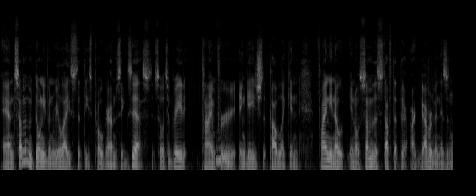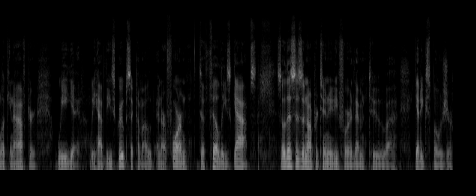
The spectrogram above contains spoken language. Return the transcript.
and some of them don't even realize that these programs exist. So it's a great time for engage the public and finding out you know some of the stuff that the, our government isn't looking after. We get, we have these groups that come out and are formed to fill these gaps. So this is an opportunity for them to uh, get exposure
